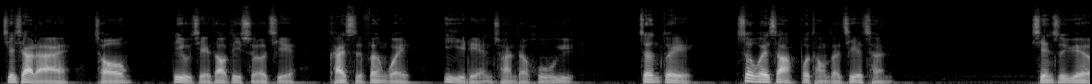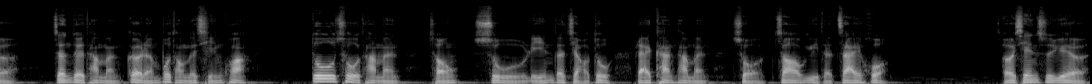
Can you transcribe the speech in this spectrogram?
接下来从第五节到第十二节开始分为一连串的呼吁，针对。社会上不同的阶层，先知约尔针对他们个人不同的情况，督促他们从属灵的角度来看他们所遭遇的灾祸。而先知约珥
